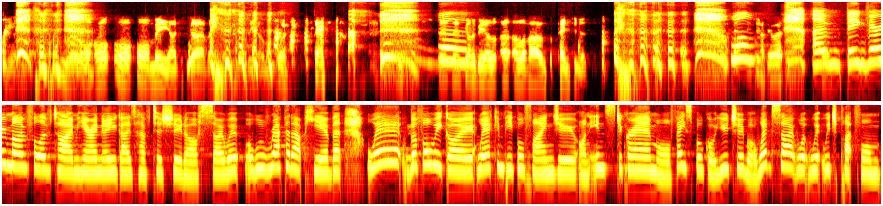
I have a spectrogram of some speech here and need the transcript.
or, or, or, or, me. I just don't have there's, uh. there's got to be a, a Love Island for pensioners. well, I'm being very mindful of time here. I know you guys have to shoot off, so we will wrap it up here. But where, mm. before we go, where can people find you on Instagram or Facebook or YouTube or website? What, which platform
